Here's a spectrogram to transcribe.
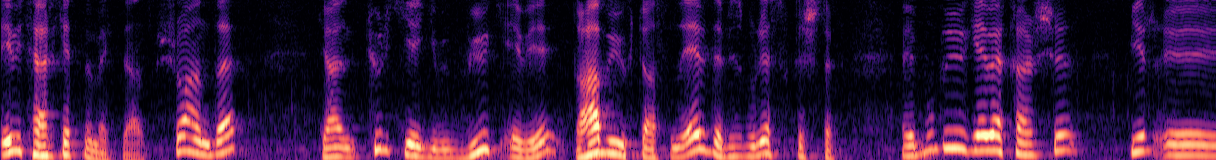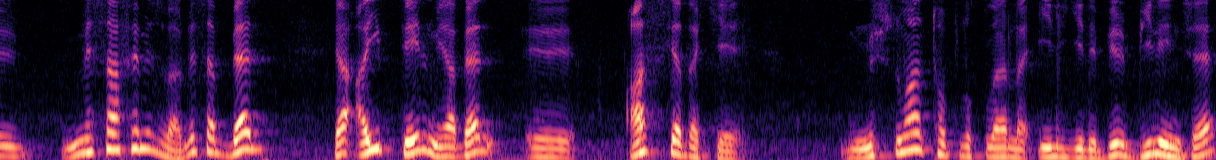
evi terk etmemek lazım. Şu anda yani Türkiye gibi büyük evi, daha büyüktü aslında evde biz buraya sıkıştık. E, bu büyük eve karşı bir e, mesafemiz var. Mesela ben ya ayıp değil mi ya ben e, Asya'daki Müslüman topluluklarla ilgili bir bilince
